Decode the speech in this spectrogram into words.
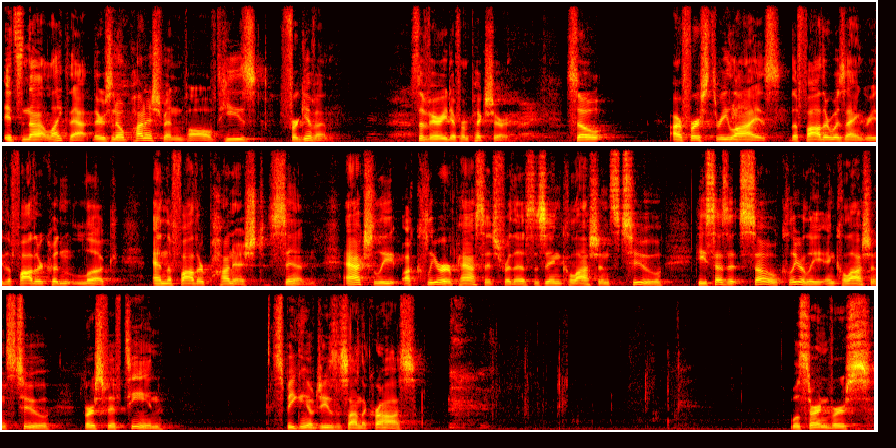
it's not like that. There's no punishment involved. He's forgiven. It's a very different picture. So, our first three lies the father was angry, the father couldn't look, and the father punished sin. Actually, a clearer passage for this is in Colossians 2. He says it so clearly in Colossians 2, verse 15. Speaking of Jesus on the cross, We'll start in verse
